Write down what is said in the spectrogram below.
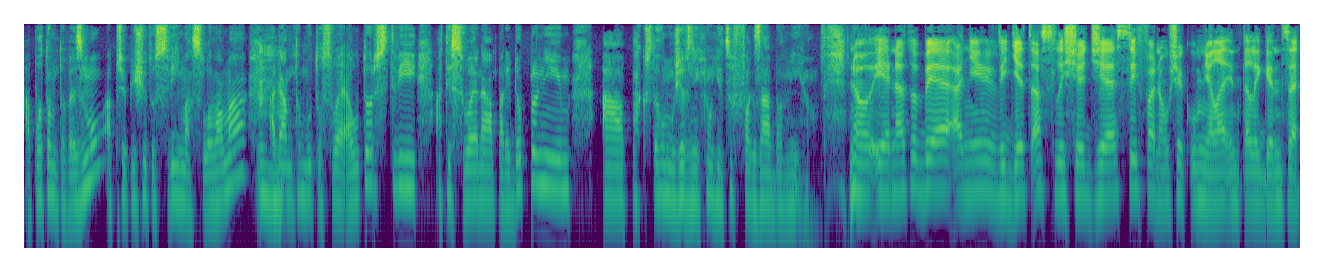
A potom to vezmu a přepíšu to svýma slovama a mhm. dám tomu to svoje autorství a ty svoje nápady doplním a pak z toho může vzniknout něco fakt zábavného. No je na tobě ani vidět a slyšet, že jsi fanoušek umělé inteligence,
